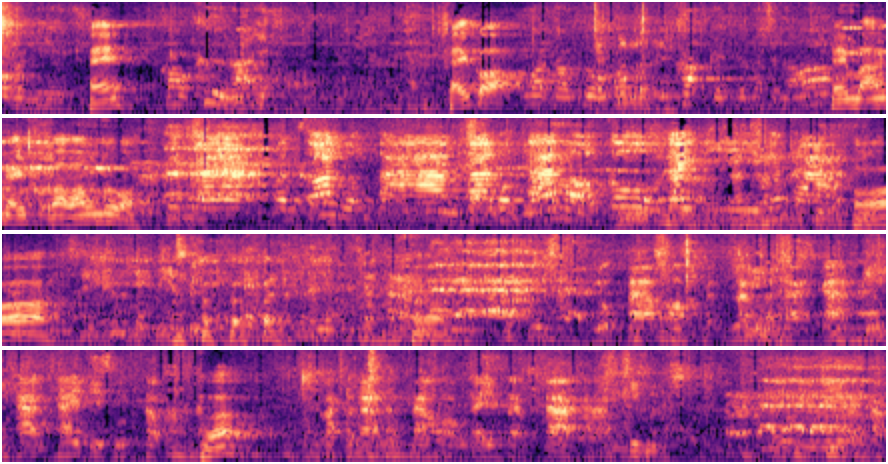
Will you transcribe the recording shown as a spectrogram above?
พอดีไหนเขาคือไร ใส่ก็ว่าตอนตัวเขาเป็นข้าเกิดมาสนอไหนวางไหนว่าวางดูเป็นว่าคนซ่อนหลวงตาถ้าหลวงตาตอบโต้ได้ดีเจ้าค่ะโอ้ลูกตาออกลักษณะการทางใช้ที่สุดครับเหรอคลักษณะของกาวออกได้แบบกล้าหาญคิดมาเลยในที่นี้นะครับ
